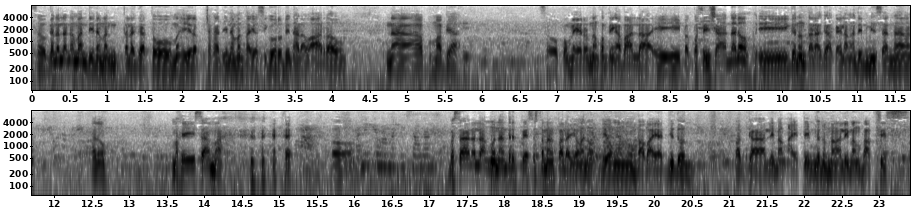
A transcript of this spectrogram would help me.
So ganun lang naman, di naman talaga to mahirap tsaka di naman tayo siguro din araw-araw na bumabiyahe. So kung mayroon ng konting abala, eh pagpasensyahan na no, eh ganun talaga. Kailangan din minsan na ano, makisama. Oo. Basta ano lang, 100 pesos naman pala yung ano, yung babayad nyo doon. Pagka limang item, ganun mga limang boxes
